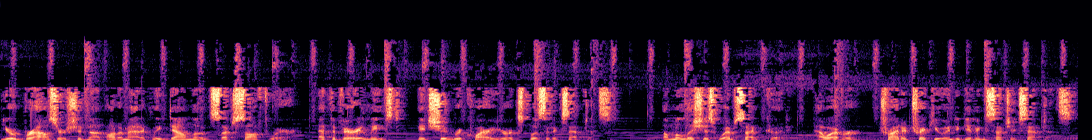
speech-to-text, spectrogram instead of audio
Your browser should not automatically download such software. At the very least, it should require your explicit acceptance. A malicious website could, however, try to trick you into giving such acceptance.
